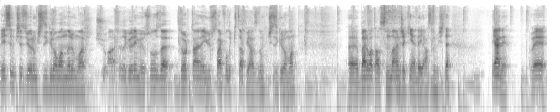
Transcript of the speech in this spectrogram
resim çiziyorum, çizgi romanlarım var. Şu arkada göremiyorsunuz da 4 tane 100 sayfalık kitap yazdım çizgi roman. Berbat aslında ancak yine de yazdım işte. Yani ve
